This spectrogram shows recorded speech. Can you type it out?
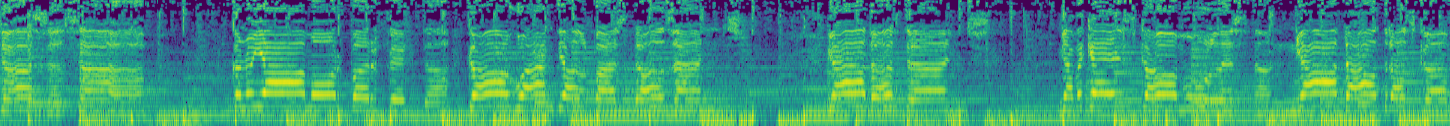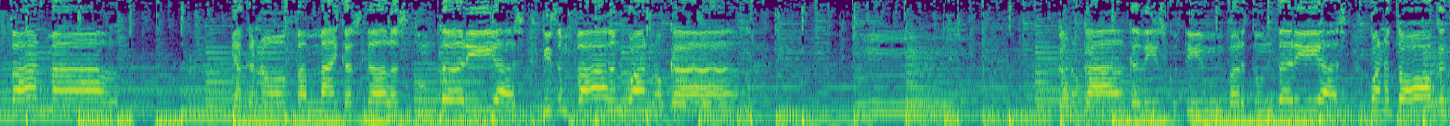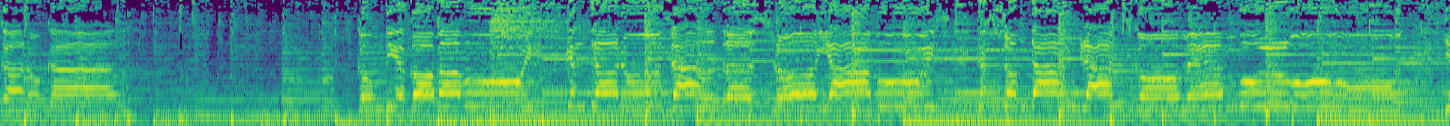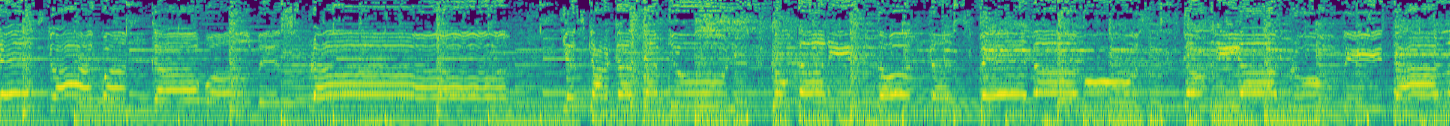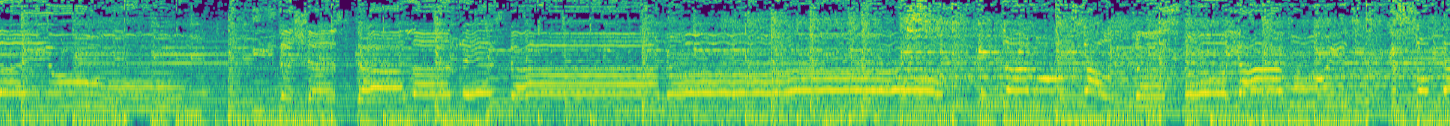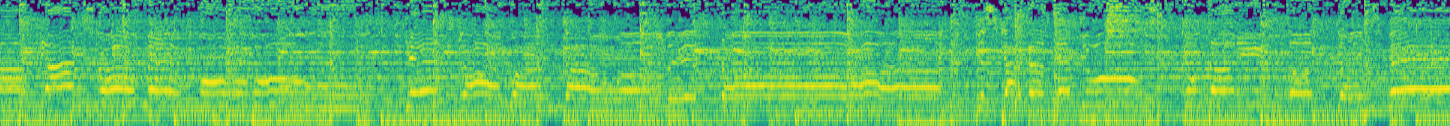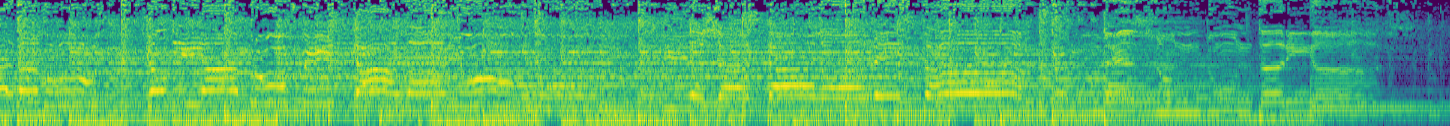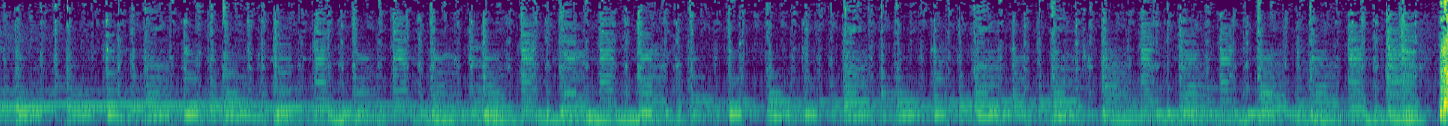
Ja se sap que no hi ha amor perfecte que aguanti el pas dels anys. N'hi ha d'estranys, n'hi ha d'aquells que molesten, n'hi ha d'altres que fan mal. N'hi ha que no fan mai cas de les tonteries ni s'enfaden quan no cal. Cal que discutim per tonteries quan no toca que no cal. Que un dia com avui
